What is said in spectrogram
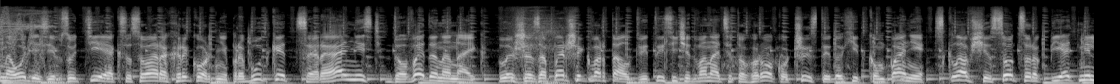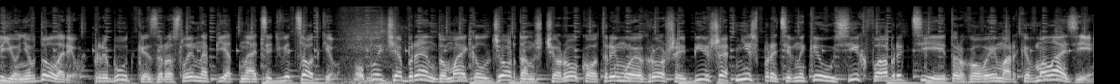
на одязі, взутті аксесуарах рекордні прибутки це реальність доведена Nike. Лише за перший квартал 2012 року чистий дохід компанії склав 645 мільйонів доларів. Прибутки зросли на 15%. Обличчя бренду Майкл Джордан щороку отримує грошей більше ніж працівники усіх фабрик цієї торгової марки в Малайзії.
